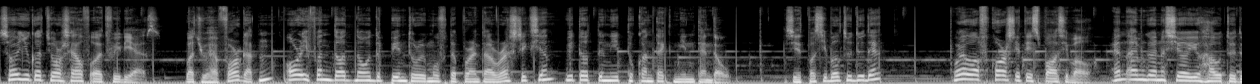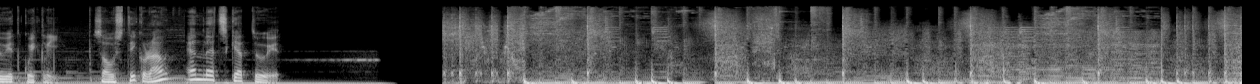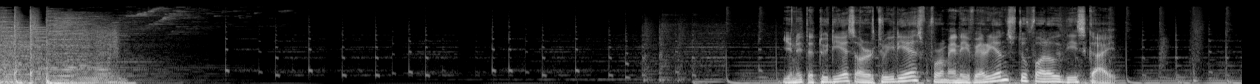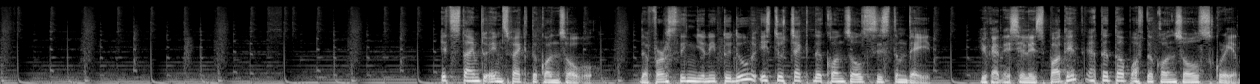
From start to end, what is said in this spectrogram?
So you got yourself a 3DS, but you have forgotten or even don't know the pin to remove the parental restriction without the need to contact Nintendo. Is it possible to do that? Well, of course it is possible, and I'm gonna show you how to do it quickly. So stick around and let's get to it. You need a 2DS or a 3DS from any variants to follow this guide. It's time to inspect the console. The first thing you need to do is to check the console system date. You can easily spot it at the top of the console screen.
